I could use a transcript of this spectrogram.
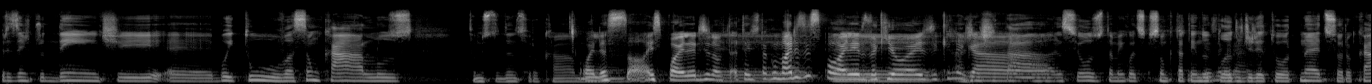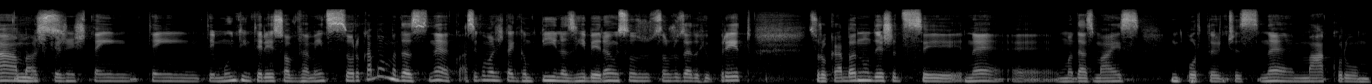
Presidente Prudente, é, Boituva, São Carlos Estamos estudando Sorocaba. Olha só, spoiler de novo. É, a gente está com vários spoilers é, aqui hoje, que legal. A gente está ansioso também com a discussão que está tendo do plano diretor né, de Sorocaba. Isso. Acho que a gente tem, tem, tem muito interesse, obviamente. Sorocaba é uma das, né, assim como a gente está em Campinas, em Ribeirão, em São, São José do Rio Preto, Sorocaba não deixa de ser né, é, uma das mais importantes né, macro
